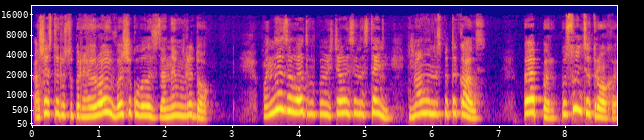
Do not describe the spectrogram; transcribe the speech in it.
а шестеро супергероїв вишикувались за ним в рядок. Вони заледве поміщалися на сцені і мало не спотикались. Пеппер, посунься трохи.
